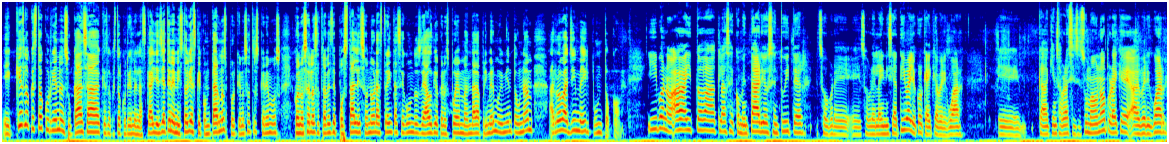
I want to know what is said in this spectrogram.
Eh, ¿Qué es lo que está ocurriendo en su casa? ¿Qué es lo que está ocurriendo en las calles? Ya tienen historias que contarnos porque nosotros queremos conocerlas a través de postales sonoras, 30 segundos de audio que nos pueden mandar a primermovimientounam@gmail.com. Y bueno, hay toda clase de comentarios en Twitter sobre, eh, sobre la iniciativa. Yo creo que hay que averiguar, eh, cada quien sabrá si se suma o no, pero hay que averiguar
